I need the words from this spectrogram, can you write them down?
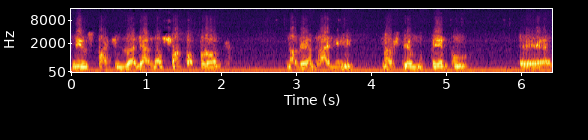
nem os partidos aliados, a chapa pronta. Na verdade, nós temos tempo é,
